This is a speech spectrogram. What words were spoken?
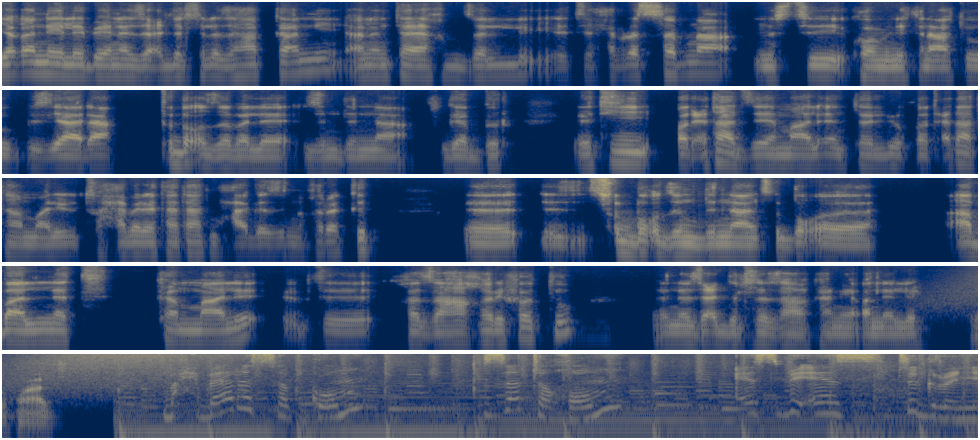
የቀኔለይ ቤነ እዚ ዕድል ስለዝሃብካኒ ኣነ እንታይ እየ ክብል ዝደሊ እቲ ሕብረተሰብና ምስቲ ኮሚኒቲ ናቱ ብዝያዳ ጥብቅ ዘበለ ዝምድና ክገብር እቲ ቅጥዕታት ዘየማለኤ እንተልዩ ቅጥዕታት ኣማሊኡ እቲ ሓበሬታታትን ሓገዝን ንክረክብ ፅቡቅ ዝምድናን ፅቡቅ ኣባልነት ከማልእ ከዘኻኽር ይፈቱ። ነዚ ዕድል ስለ ዝሃብካኒ የቐንየለይ። ብሩኽ መዓልቲ። ማሕበረሰብኩም ዘተኹም፣ SBS ትግርኛ።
